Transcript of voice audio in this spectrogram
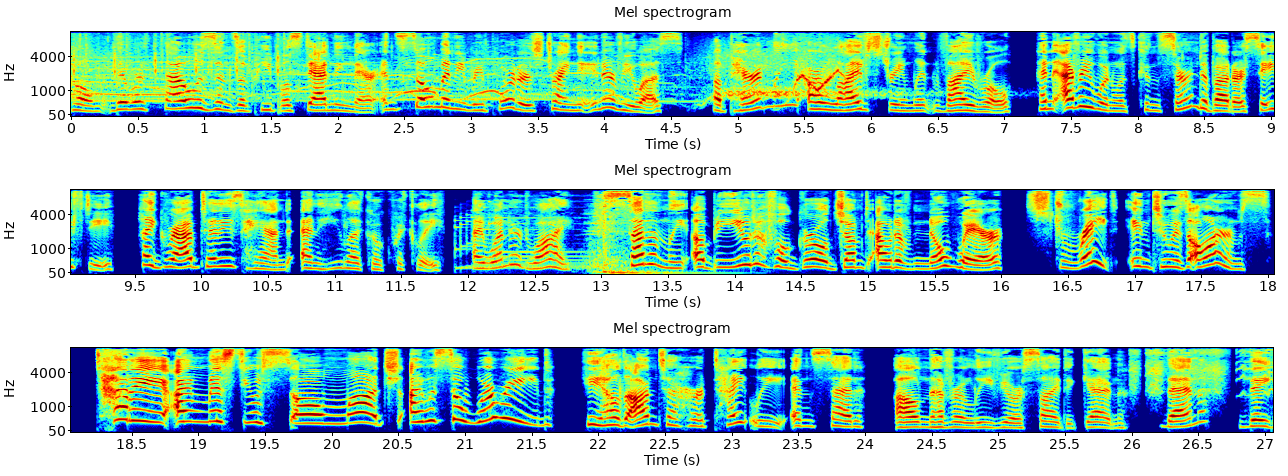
Home, there were thousands of people standing there and so many reporters trying to interview us. Apparently, our live stream went viral and everyone was concerned about our safety. I grabbed Teddy's hand and he let go quickly. I wondered why. Suddenly, a beautiful girl jumped out of nowhere straight into his arms. Teddy, I missed you so much. I was so worried. He held on to her tightly and said, I'll never leave your side again. Then they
